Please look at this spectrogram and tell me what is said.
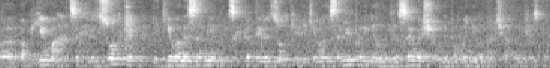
в об'ємах цих відсотків, які вони самі, цих 5%, які вони самі прийняли для себе, що вони повинні витрачати на безпеку.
